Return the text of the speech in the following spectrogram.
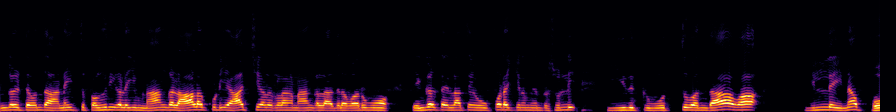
எங்கள்கிட்ட வந்து அனைத்து பகுதிகளையும் நாங்கள் ஆளக்கூடிய ஆட்சியாளர்களாக நாங்கள் அதில் வருவோம். எங்கள்கிட்ட எல்லாத்தையும் ஒப்படைக்கணும் என்று சொல்லி இதுக்கு ஒத்து வந்தா வா இல்லைன்னா போ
